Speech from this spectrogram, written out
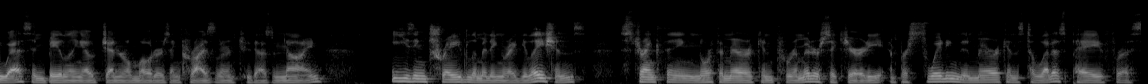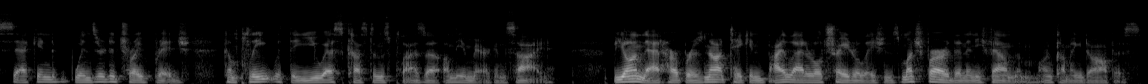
U.S. in bailing out General Motors and Chrysler in 2009, easing trade limiting regulations, strengthening North American perimeter security, and persuading the Americans to let us pay for a second Windsor Detroit bridge, complete with the U.S. Customs Plaza on the American side. Beyond that, Harper has not taken bilateral trade relations much farther than he found them on coming to office.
